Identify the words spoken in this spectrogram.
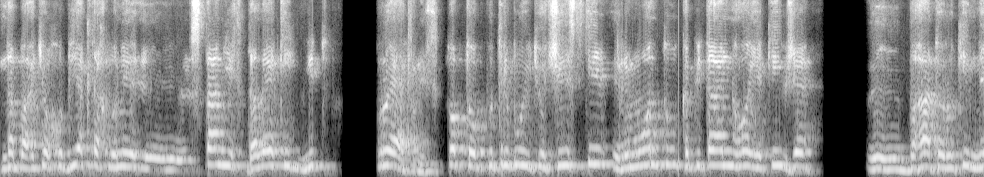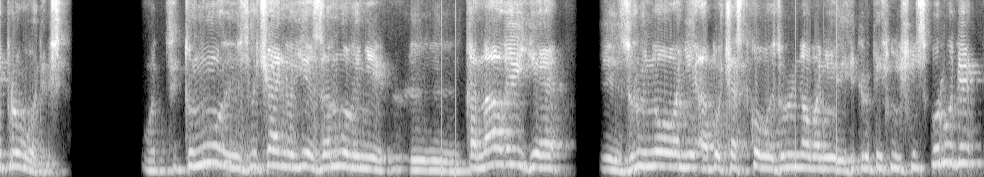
на багатьох об'єктах вони е, стан їх далекий від проектних. Тобто потребують очистки, ремонту капітального, який вже багато років не проводився. От, тому, звичайно, є замулені канали, є зруйновані або частково зруйновані гідротехнічні споруди,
